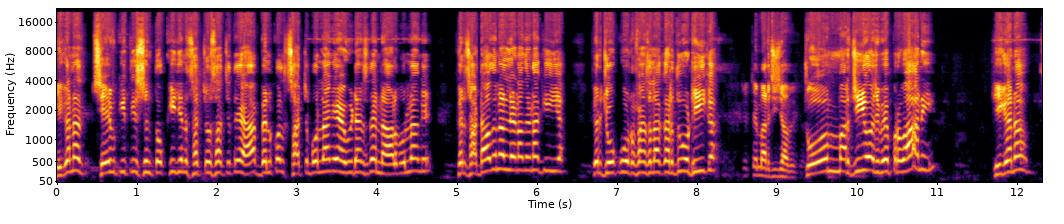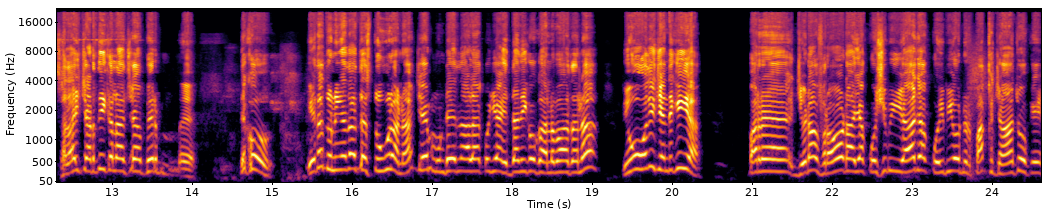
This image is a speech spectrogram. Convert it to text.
ਠੀਕ ਹੈ ਨਾ ਸੇਵ ਕੀਤੀ ਸੰਤੋਖੀ ਜਨ ਸੱਚੋ ਸੱਚ ਤੇ ਆ ਬਿਲਕੁਲ ਸੱਚ ਬੋਲਾਂਗੇ ਐਵੀਡੈਂਸ ਦੇ ਨਾਲ ਬੋਲਾਂਗੇ। ਫਿਰ ਸਾਡਾ ਉਹਦੇ ਨਾਲ ਲੈਣਾ ਦੇਣਾ ਕੀ ਆ? ਫਿਰ ਜੋ ਕੋਰਟ ਫੈਸਲਾ ਕਰ ਦੂ ਉਹ ਠੀਕ ਆ। ਜਿੱਥੇ ਮਰਜ਼ੀ ਜਾਵੇ। ਜੋ ਮਰਜ਼ੀ ਹੋ ਜਾਵੇ ਪਰਵਾਹ ਨਹੀਂ। ਠੀਕ ਹੈ ਨਾ? ਸਦਾ ਹੀ ਚੜ੍ਹਦੀ ਕਲਾ ਚ ਆ। ਫਿਰ ਅਹ, ਦੇਖੋ ਇਹ ਤਾਂ ਦੁਨੀਆ ਦਾ ਦਸਤੂਰ ਆ ਨਾ ਜੇ ਮੁੰਡੇ ਨਾਲ ਕੋਈ ਇਦਾਂ ਦੀ ਕੋਈ ਗੱਲਬਾਤ ਆ ਨਾ ਵੀ ਉਹ ਉਹਦੀ ਜ਼ਿੰਦਗੀ ਆ। ਪਰ ਜਿਹੜਾ ਫਰਾਡ ਆ ਜਾਂ ਕੁਝ ਵੀ ਆ ਜਾਂ ਕੋਈ ਵੀ ਉਹ ਨਿਰਪੱਖ ਜਾਂਚ ਹੋ ਕੇ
